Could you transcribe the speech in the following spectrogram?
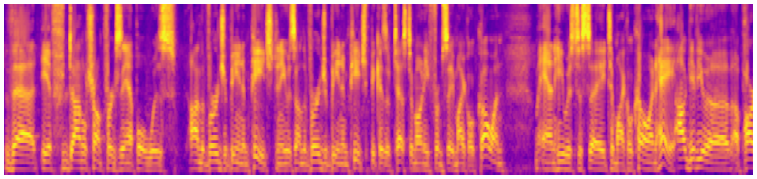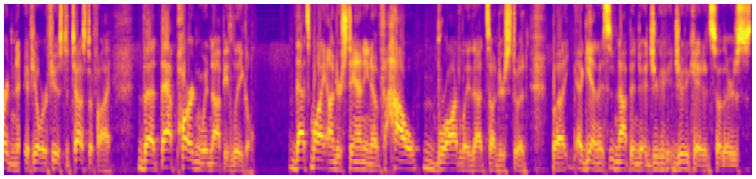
that if Donald Trump, for example, was on the verge of being impeached, and he was on the verge of being impeached because of testimony from, say, Michael Cohen, and he was to say to Michael Cohen, "Hey, I'll give you a, a pardon if you'll refuse to testify," that that pardon would not be legal that's my understanding of how broadly that's understood. But again, it's not been adjudicated, so there's,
